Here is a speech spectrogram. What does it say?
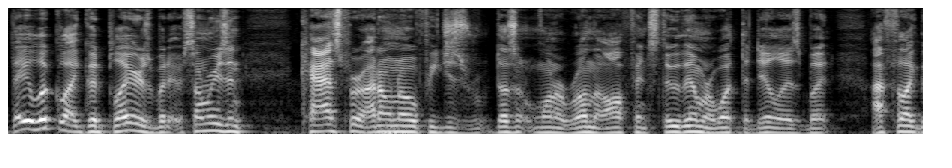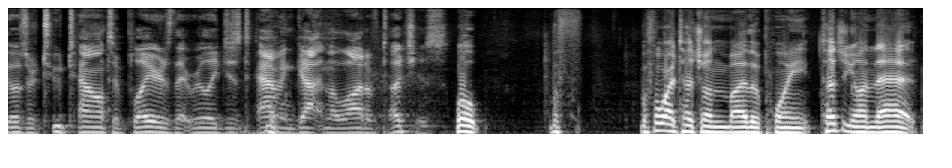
they look like good players. But for some reason, Kaspar, I don't know if he just doesn't want to run the offense through them or what the deal is. But I feel like those are two talented players that really just haven't gotten a lot of touches. Well, bef- before I touch on my other point, touching on that,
